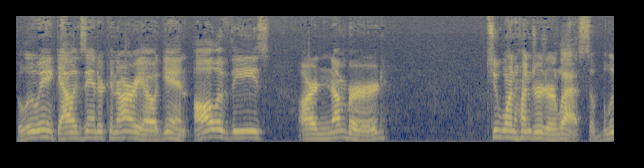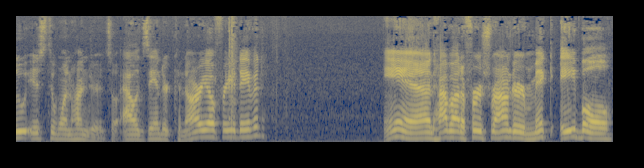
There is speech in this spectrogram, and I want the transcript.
Blue ink, Alexander Canario. Again, all of these are numbered to 100 or less. So blue is to 100. So Alexander Canario for you, David. And how about a first rounder, Mick Abel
